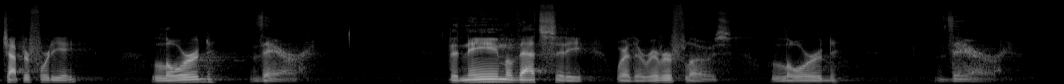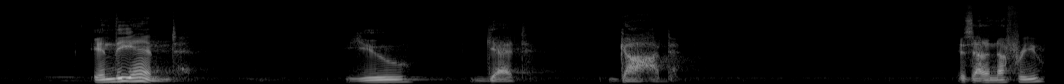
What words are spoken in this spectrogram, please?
chapter 48? Lord, there the name of that city where the river flows, Lord, there. In the end, you get God. Is that enough for you?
